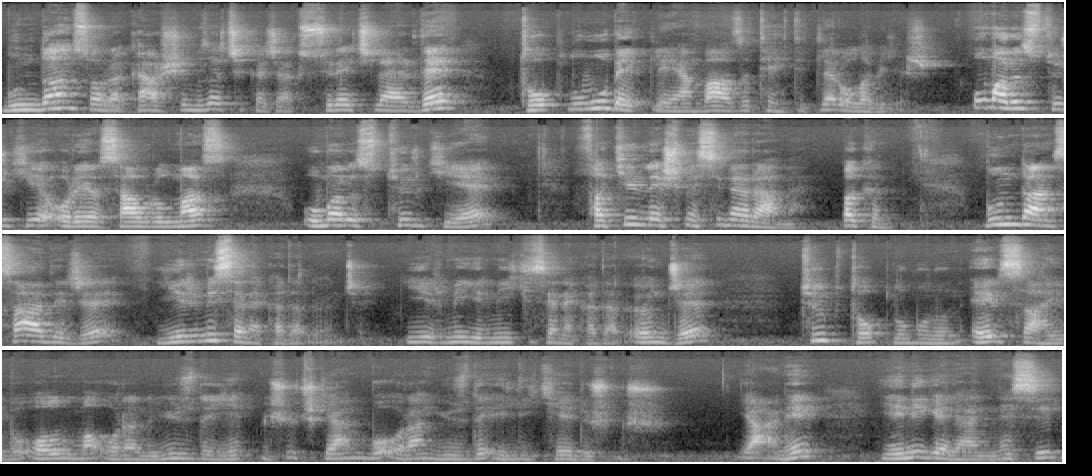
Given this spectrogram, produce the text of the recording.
Bundan sonra karşımıza çıkacak süreçlerde toplumu bekleyen bazı tehditler olabilir. Umarız Türkiye oraya savrulmaz. Umarız Türkiye fakirleşmesine rağmen bakın bundan sadece 20 sene kadar önce 20-22 sene kadar önce Türk toplumunun ev sahibi olma oranı %73 iken bu oran %52'ye düşmüş. Yani yeni gelen nesil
